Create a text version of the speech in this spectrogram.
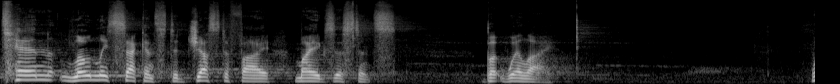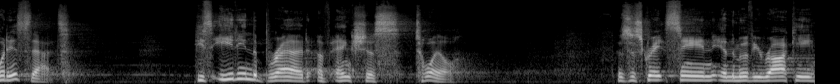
10 lonely seconds to justify my existence. But will I? What is that? He's eating the bread of anxious toil. There's this great scene in the movie Rocky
